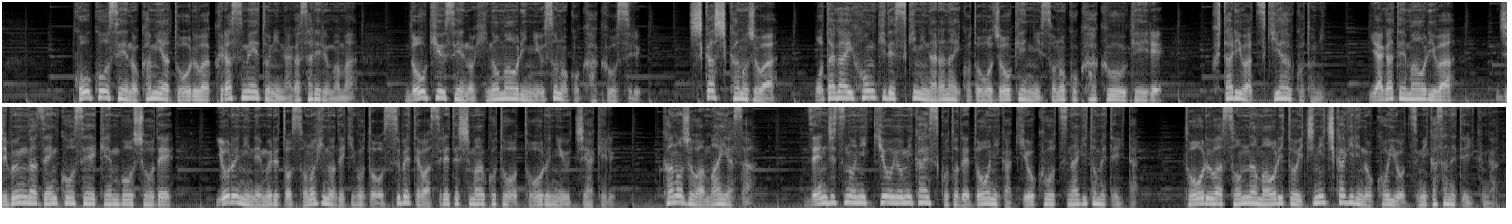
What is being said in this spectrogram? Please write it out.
高校生の神谷徹はクラスメートに流されるまま同級生の日野真織に嘘の告白をする。しかし彼女はお互い本気で好きにならないことを条件にその告白を受け入れ2人は付き合うことに。やがて真織は自分が全校性健忘症で夜に眠るとその日の出来事を全て忘れてしまうことを徹に打ち明ける。彼女は毎朝前日の日記を読み返すことでどうにか記憶をつなぎ止めていた。徹はそんな真織と一日限りの恋を積み重ねていくが。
